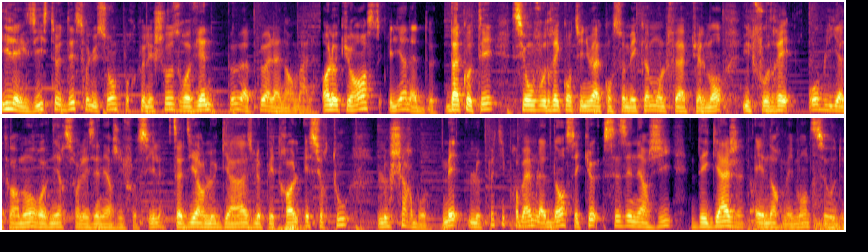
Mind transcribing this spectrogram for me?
il existe des solutions pour que les choses reviennent peu à peu à la normale. En l'occurrence, il y en a deux. D'un côté, si on voudrait continuer à consommer comme on le fait actuellement, il faudrait obligatoirement revenir sur les énergies fossiles, c'est-à-dire le gaz, le pétrole et surtout le charbon. Mais le petit problème là-dedans, c'est que ces énergies dégagent énormément de CO2.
